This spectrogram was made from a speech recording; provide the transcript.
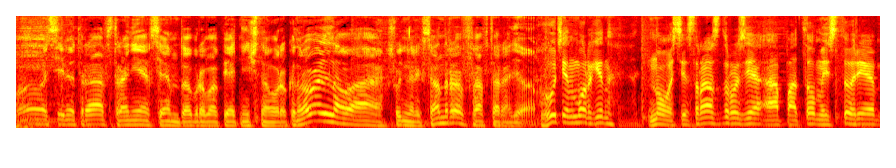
8 утра в стране. Всем доброго пятничного рок-н-ролльного. Шунин Александров, Авторадио. Гутин Морген. Новости сразу, друзья, а потом история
